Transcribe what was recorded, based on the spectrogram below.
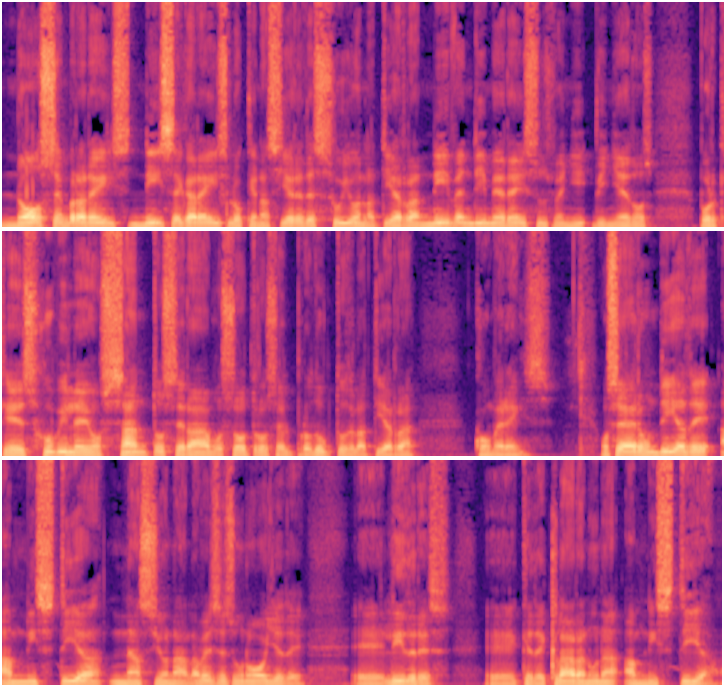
no sembraréis ni segaréis lo que naciere de suyo en la tierra, ni vendimeréis sus viñedos, porque es jubileo, santo será vosotros el producto de la tierra, comeréis. O sea, era un día de amnistía nacional. A veces uno oye de eh, líderes eh, que declaran una amnistía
